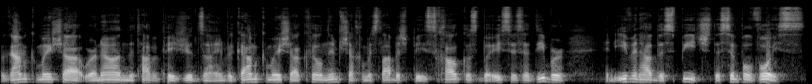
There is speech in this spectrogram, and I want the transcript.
V'gam k'moisha, we're now on the top of page Yud Zayin. V'gam k'moisha akil nimshach mislabish be'ischalkos be'isis adibur, and even how the speech, the simple voice,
